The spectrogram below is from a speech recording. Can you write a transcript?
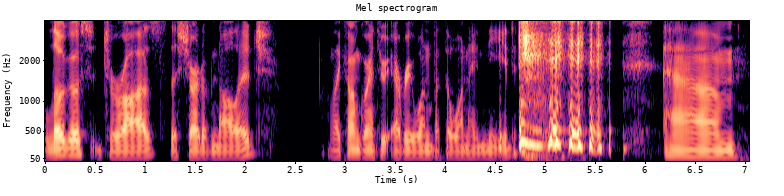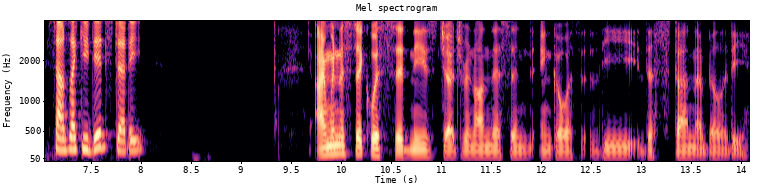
Logos draws the Shard of Knowledge. I like how I'm going through every one but the one I need. um, Sounds like you did study. I'm going to stick with Sydnie's judgment on this and, and go with the the stun ability.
